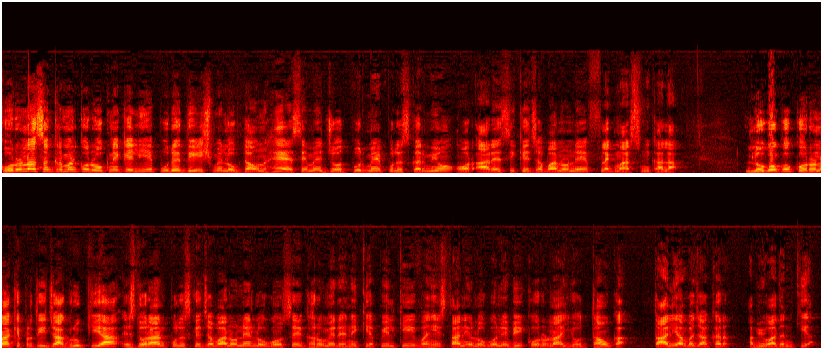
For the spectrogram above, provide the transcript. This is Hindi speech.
कोरोना संक्रमण को रोकने के लिए पूरे देश में लॉकडाउन है, ऐसे में जोधपुर में पुलिसकर्मियों और आरएसी के जवानों ने फ्लैग मार्च निकाला। लोगों को कोरोना के प्रति जागरूक किया। इस दौरान पुलिस के जवानों ने लोगों से घरों में रहने की अपील की। वहीं स्थानीय लोगों ने भी कोरोना योद्धाओं का तालियाँ बजाकर अभिवादन किया।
